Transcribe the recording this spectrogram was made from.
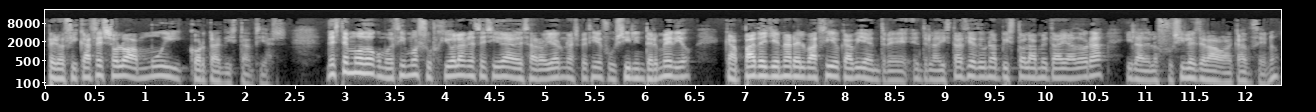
pero eficaces solo a muy cortas distancias. De este modo, como decimos, surgió la necesidad de desarrollar una especie de fusil intermedio capaz de llenar el vacío que había entre, entre la distancia de una pistola ametralladora y la de los fusiles de largo alcance, ¿no?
